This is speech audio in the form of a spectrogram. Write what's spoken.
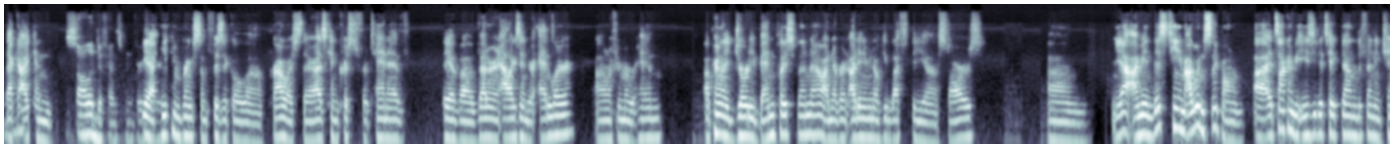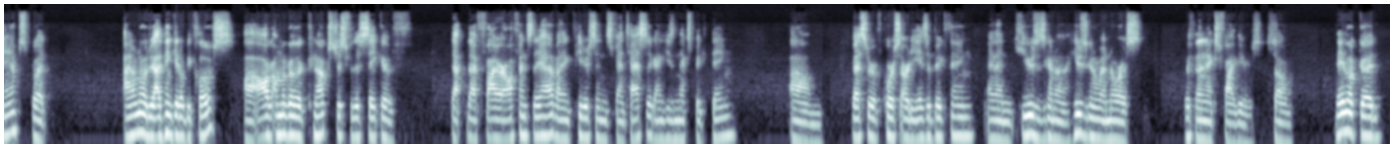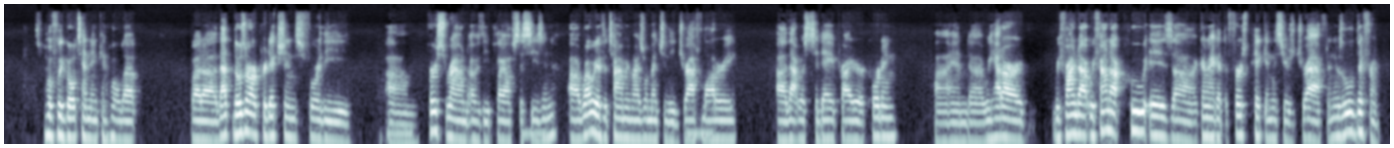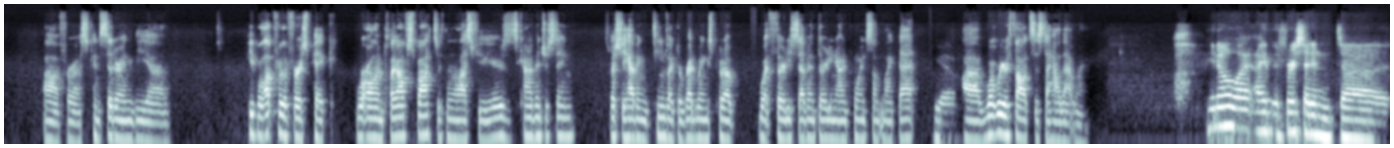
that guy can solid defenseman. yeah, sure. he can bring some physical uh, prowess there, as can Christopher Tanev. They have uh, veteran Alexander Edler. I don't know if you remember him. Apparently, Jordie Benn plays for them now. I never, I didn't even know he left the uh, Stars. Um, yeah, I mean, this team, I wouldn't sleep on them. Uh, it's not going to be easy to take down the defending champs, but I don't know. I think it'll be close. Uh, I'm gonna go to the Canucks just for the sake of that that fire offense they have. I think Pettersson's fantastic. I think he's the next big thing. Um, Boeser, of course, already is a big thing, and then Hughes is gonna Hughes is gonna win Norris within the next five years. So they look good. Hopefully, goaltending can hold up. But uh, that those are our predictions for the um, first round of the playoffs this season. Uh, while we have the time, we might as well mention the draft lottery. Uh, that was today prior to recording, uh, and uh, we had our we find out we found out who is uh, going to get the first pick in this year's draft, and it was a little different uh, for us, considering the uh, people up for the first pick were all in playoff spots within the last few years. It's kind of interesting, especially having teams like the Red Wings put up, what, 37, 39 points, something like that. Yeah. Uh, what were your thoughts as to how that went? You know, I, I at first I didn't uh,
